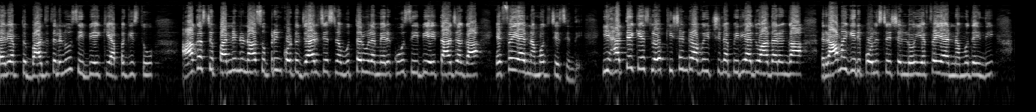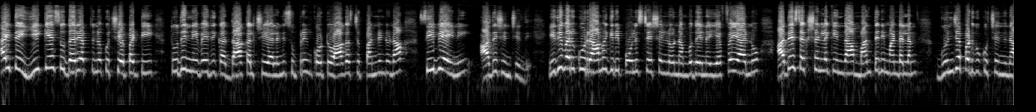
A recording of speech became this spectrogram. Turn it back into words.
దర్యాప్తు బాధ్యతలను సిబిఐకి అప్పగిస్తూ ఆగస్టు పన్నెండున సుప్రీంకోర్టు జారీ చేసిన ఉత్తర్వుల మేరకు సిబిఐ తాజాగా ఎఫ్ఐఆర్ నమోదు చేసింది. ఈ హత్య కేసులో కిషన్ రావు ఇచ్చిన ఫిర్యాదు ఆధారంగా రామగిరి పోలీస్ స్టేషన్లో ఎఫ్ఐఆర్ నమోదైంది. అయితే ఈ కేసు దర్యాప్తునకు చేపట్టి తుది నివేదిక దాఖలు చేయాలని సుప్రీంకోర్టు ఆగస్టు పన్నెండున సిబిఐని ఆదేశించింది. ఇది వరకు రామగిరి పోలీస్ స్టేషన్లో నమోదైన ఎఫ్ఐఆర్ను అదే సెక్షన్ల కింద మంతని మండలం గుంజపడుగుకు చెందిన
